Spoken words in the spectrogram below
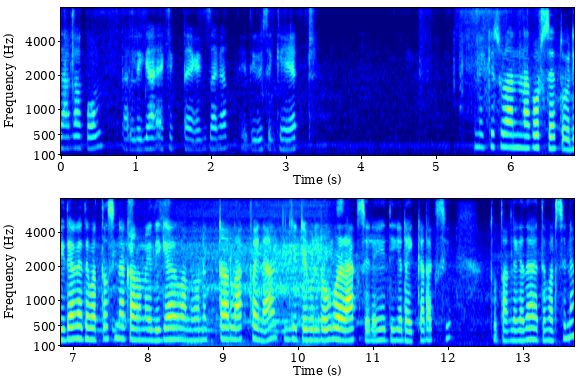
জায়গা কম তার লেগে এক একটা এক এক জায়গা এদিকে হচ্ছে গেট অনেক কিছু রান্না করছে তো এদিকে দেখাতে পারতাছি না কারণ এদিকে আমি অনেকটা লাগ পাই না। যে টেবিলটার উপরে রাখছে রে এদিকে ডাইকা রাখছি তো তার লেগে দেখাতে পারছি না।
